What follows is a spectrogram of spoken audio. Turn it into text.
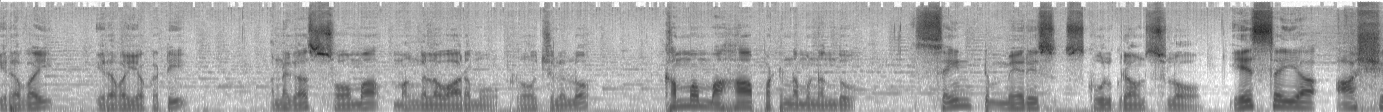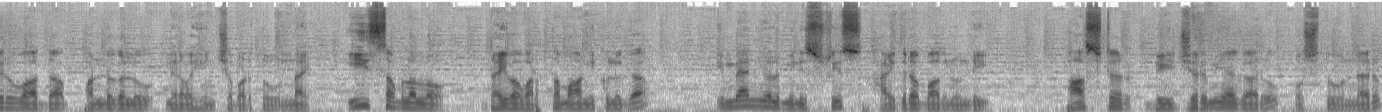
ఇరవై ఇరవై ఒకటి అనగా సోమ మంగళవారము రోజులలో ఖమ్మం మహాపట్టణమునందు సెయింట్ మేరీస్ స్కూల్ గ్రౌండ్స్లో ఏసయ్య ఆశీర్వాద పండుగలు నిర్వహించబడుతూ ఉన్నాయి. ఈ సభలలో దైవ వర్తమానికులుగా ఇమాన్యుయల్ మినిస్ట్రీస్ హైదరాబాద్ నుండి పాస్టర్ బి. జెర్మియా గారు వస్తూ ఉన్నారు.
